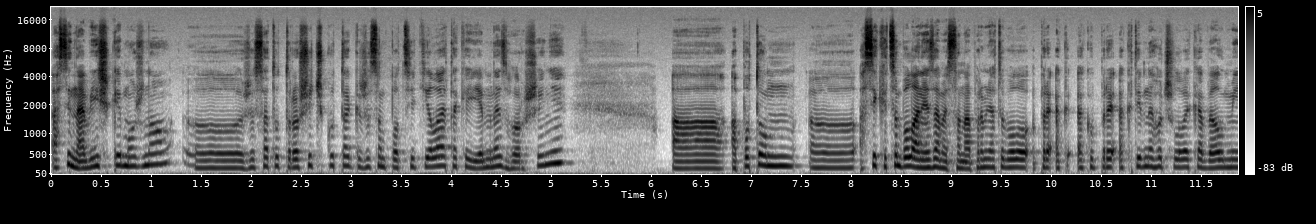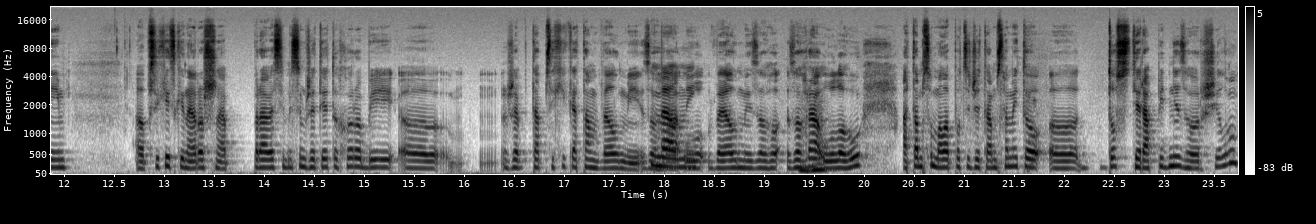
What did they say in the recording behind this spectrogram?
asi na výške možno, uh, že sa to trošičku tak, že som pocitila také jemné zhoršenie. A, a potom, uh, asi keď som bola nezamestnaná, pre mňa to bolo pre, ako pre aktívneho človeka veľmi psychicky náročná. Práve si myslím, že tieto choroby, že tá psychika tam veľmi zohrá, veľmi. Ú, veľmi zohrá mm-hmm. úlohu. A tam som mala pocit, že tam sa mi to dosť rapidne zhoršilo.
